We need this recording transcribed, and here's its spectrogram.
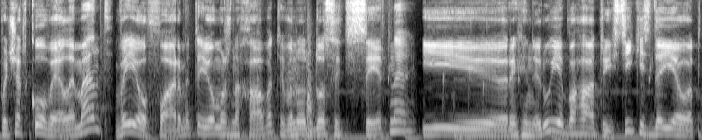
початковий елемент. Ви його фармите, його можна хавати, воно досить ситне і регенерує багато, і стійкість дає. От,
